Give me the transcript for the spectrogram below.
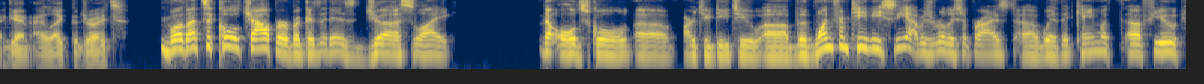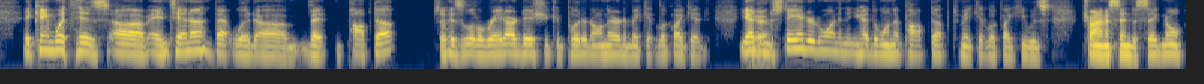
again, I like the droids. Well, that's a cool chopper because it is just like the old school uh, R2D2. Uh, the one from TVC, I was really surprised uh, with. It came with a few. It came with his uh, antenna that would um, that popped up. So his little radar dish, you could put it on there to make it look like it. You had Yeah. the standard one, and then you had the one that popped up to make it look like he was trying to send a signal.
